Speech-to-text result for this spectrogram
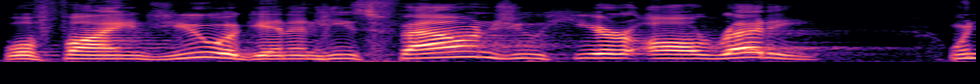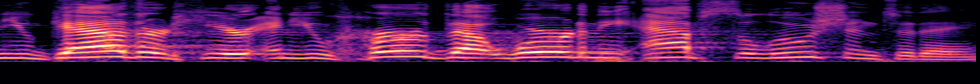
will find you again, and he's found you here already. When you gathered here and you heard that word in the absolution today,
